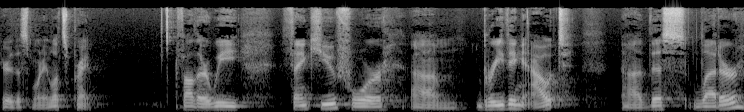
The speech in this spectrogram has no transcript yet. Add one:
here this morning. Let's pray. Father, we thank you for um, breathing out uh, this letter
